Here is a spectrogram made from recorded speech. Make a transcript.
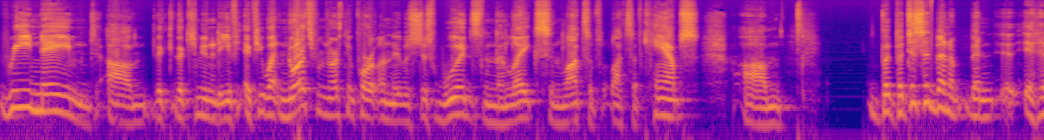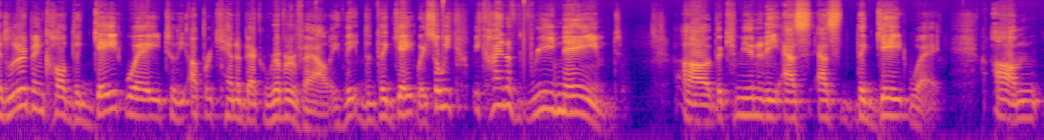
renamed um, the, the community. If, if, you went north from North New Portland, it was just woods and then lakes and lots of lots of camps. Um, but but this had been a, been it had literally been called the gateway to the Upper Kennebec River Valley, the the, the gateway. So we we kind of renamed uh, the community as as the gateway um,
